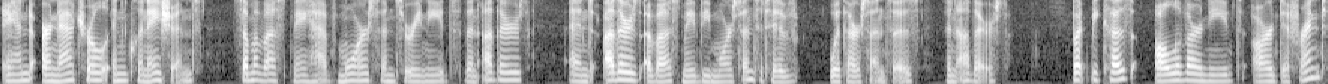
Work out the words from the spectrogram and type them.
and our natural inclinations. Some of us may have more sensory needs than others, and others of us may be more sensitive with our senses than others. But because all of our needs are different,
